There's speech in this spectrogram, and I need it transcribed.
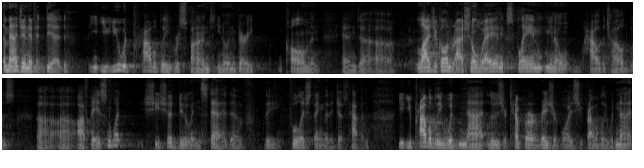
imagine if it did, you, you would probably respond, you know, in a very calm and, and uh, uh, logical and rational way and explain, you know, how the child was uh, uh, off base and what she should do instead of the foolish thing that had just happened. You, you probably would not lose your temper or raise your voice. You probably would not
